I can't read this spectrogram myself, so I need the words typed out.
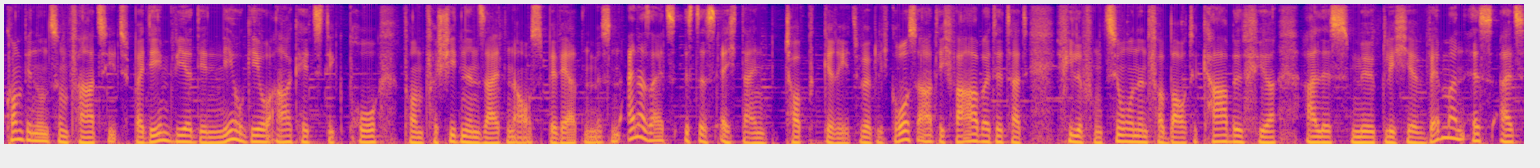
Kommen wir nun zum Fazit, bei dem wir den Neo Geo Arcade Stick Pro von verschiedenen Seiten aus bewerten müssen. Einerseits ist es echt ein Top-Gerät, wirklich großartig verarbeitet, hat viele Funktionen, verbaute Kabel für alles Mögliche. Wenn man es als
